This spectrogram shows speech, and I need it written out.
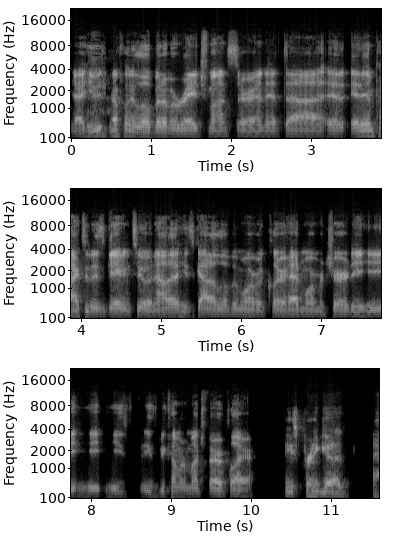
Yeah, he was definitely a little bit of a rage monster, and it uh, it, it impacted his game too. And now that he's got a little bit more of a clear head, more maturity, he he he's he's becoming a much better player. He's pretty good.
